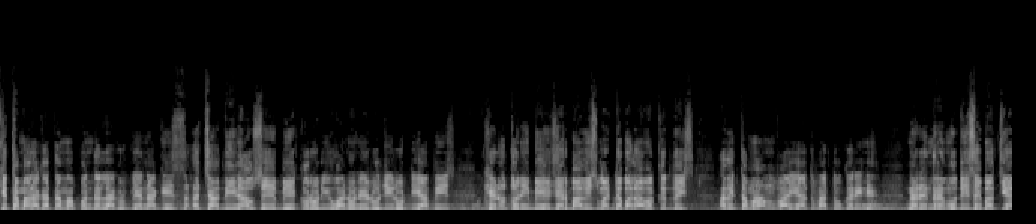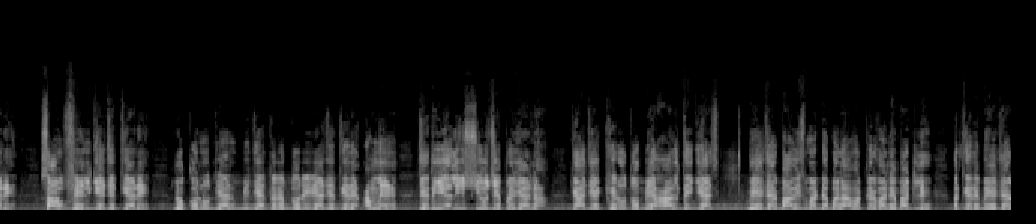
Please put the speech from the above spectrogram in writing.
કે તમારા ખાતામાં પંદર લાખ રૂપિયા નાખીશ અચ્છા દિન આવશે બે કરોડ યુવાનોને રોજી રોટી આપીશ ખેડૂતોની બે હજાર બાવીસમાં ડબલ આવક કરી દઈશ. આવી તમામ વાહિયાત વાતો કરીને નરેન્દ્ર મોદી સાહેબ અત્યારે સાવ ફેલ ગયા છે ત્યારે. લોકોનું ધ્યાન બીજે તરફ દોરી રહ્યા છે ત્યારે અમે જે રિયલ ઇસ્યુ છે પ્રજાના, કે આજે ખેડૂતો બે હાલ થઈ ગયા છે. બે હજાર બાવીસમાં ડબલ આવક કરવાને બદલે અત્યારે બે હજાર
